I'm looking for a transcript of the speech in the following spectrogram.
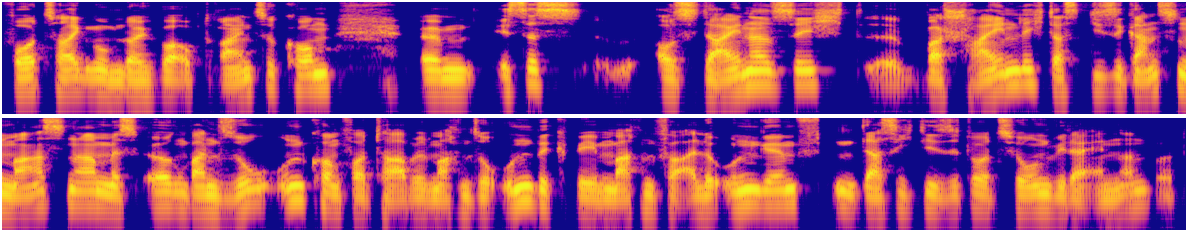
vorzeigen, um da überhaupt reinzukommen. Ähm, ist es aus deiner Sicht äh, wahrscheinlich, dass diese ganzen Maßnahmen es irgendwann so unkomfortabel machen, so unbequem machen für alle Ungeimpften, dass sich die Situation wieder ändern wird?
